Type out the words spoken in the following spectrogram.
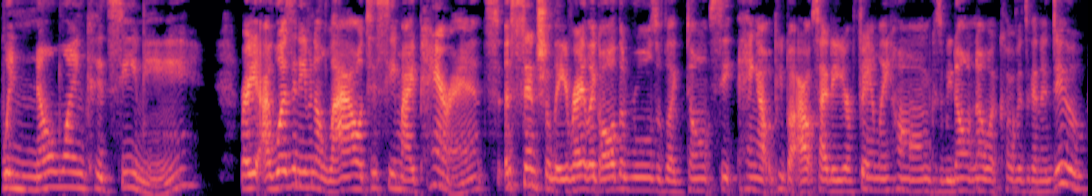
when no one could see me, right? I wasn't even allowed to see my parents, essentially, right? Like all the rules of like, don't see, hang out with people outside of your family home because we don't know what COVID's to do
